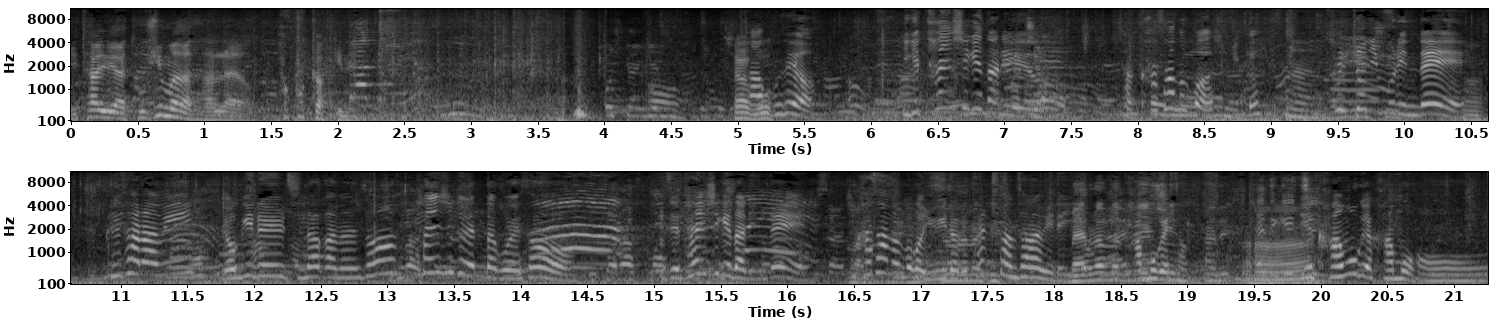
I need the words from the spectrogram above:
이탈리아 도시마다 달라요 확확 깎이네 자, 자 뭐, 보세요. 이게 탄식의 달이에요. 자 카사노바 아십니까? 실존 인물인데 어. 그 사람이 여기를 지나가면서 탄식을 했다고 해서 이제 탄식의 달인데 카사노바가 유일하게 탈출한 사람이래. 감옥에서. 아, 이게 감옥이야 감옥.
